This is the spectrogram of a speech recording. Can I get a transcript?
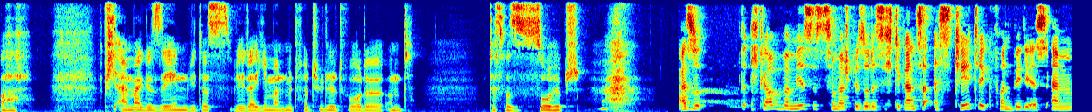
oh, hab ich einmal gesehen, wie das, wie da jemand mit vertüdelt wurde und das war so hübsch. Also, ich glaube, bei mir ist es zum Beispiel so, dass ich die ganze Ästhetik von BDSM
